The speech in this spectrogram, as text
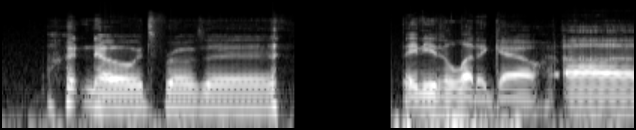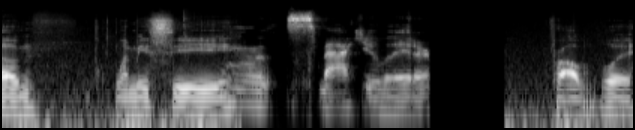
no, it's frozen. They need to let it go. Um, let me see. Smack you later. Probably.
